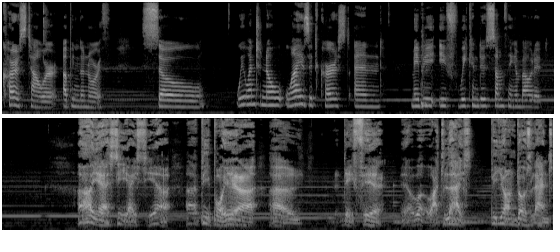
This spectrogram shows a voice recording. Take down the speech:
curse tower up in the north. So, we want to know why is it cursed and maybe if we can do something about it. Ah, yeah, I see, I see. Uh, uh, people here, uh, they fear uh, what lies beyond those lands.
